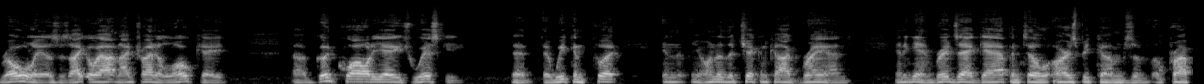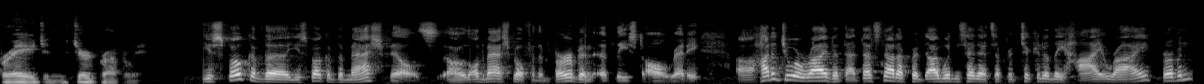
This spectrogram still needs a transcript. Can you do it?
role is. Is I go out and I try to locate uh, good quality aged whiskey that, that we can put in you know under the chicken cock brand and again bridge that gap until ours becomes of, of proper age and matured properly you spoke of the you spoke of the mash bills, or the mash bill for the bourbon at least already. Uh, how did you arrive at that? That's not a. I wouldn't say that's a particularly high rye bourbon.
